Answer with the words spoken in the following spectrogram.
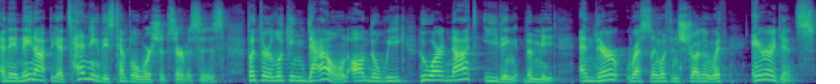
and they may not be attending these temple worship services, but they're looking down on the weak who are not eating the meat. And they're wrestling with and struggling with arrogance.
